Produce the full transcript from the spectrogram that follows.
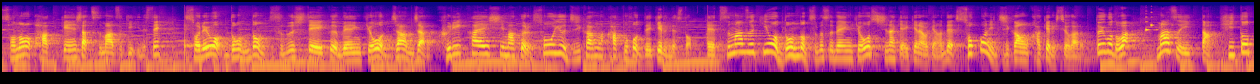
その発見したつまずきですね。それをどんどん潰していく勉強をじゃんじゃん繰り返しまくる。そういう時間が確保できるんですと、えつまずきをどんどん潰す勉強をしなきゃいけないわけなのでそこに時間をかける必要がある。ということはまず一旦一通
